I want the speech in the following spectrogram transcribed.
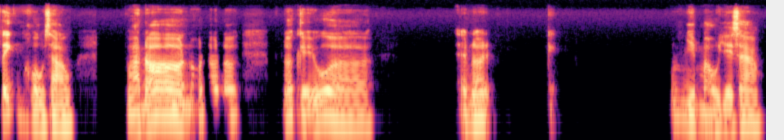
tiếng đồng hồ sau, và nó Ừm. nó nó nó nó, kiểu, ờ, em nói nhiệm màu vậy sao?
